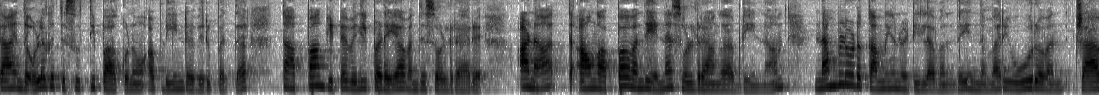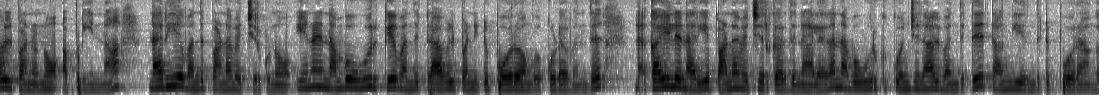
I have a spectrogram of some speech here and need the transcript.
தான் இந்த உலகத்தை சுற்றி பார்க்கணும் அப்படின்ற விருப்பத்தை தான் அப்பா கிட்ட வெளிப்படையாக வந்து சொல்கிறாரு ஆனால் அவங்க அப்பா வந்து என்ன சொல்கிறாங்க அப்படின்னா நம்மளோட கம்யூனிட்டியில் வந்து இந்த மாதிரி ஊரை வந்து ட்ராவல் பண்ணணும் அப்படின்னா நிறைய வந்து பணம் வச்சுருக்கணும். ஏன்னா நம்ம ஊருக்கே வந்து ட்ராவல் பண்ணிட்டு போகிறவங்க கூட வந்து கையில் நிறைய பணம் வச்சுருக்க வச்சுருக்கிறதுனால தான் நம்ம ஊருக்கு கொஞ்ச நாள் வந்துட்டு தங்கி இருந்துட்டு போகிறாங்க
